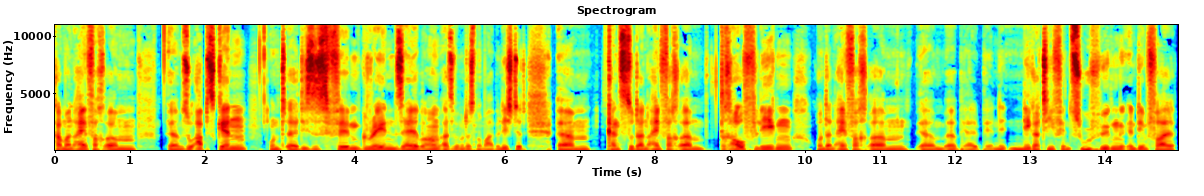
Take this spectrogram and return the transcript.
kann man einfach ähm, äh, so abscannen und äh, dieses Filmgrain selber, also wenn man das normal belichtet, ähm, kannst du dann einfach ähm, drauflegen und dann einfach ähm, ähm äh, per, per, ne-, negativ hinzufügen, in dem Fall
